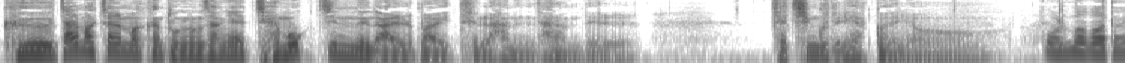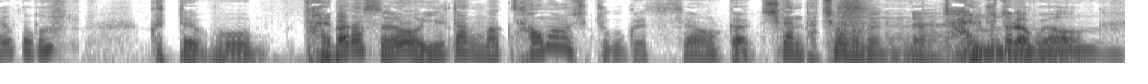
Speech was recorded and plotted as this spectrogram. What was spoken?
그 짤막짤막한 동영상에 제목 짓는 아르바이트를 하는 사람들 제 친구들이 했거든요. 얼마 받아요, 그거? 그때 뭐 잘 받았어요. 일당 막 4, 5만 원씩 주고 그랬었어요. 그러니까 시간 다 채워놓으면은 네. 잘 주더라고요. 음.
